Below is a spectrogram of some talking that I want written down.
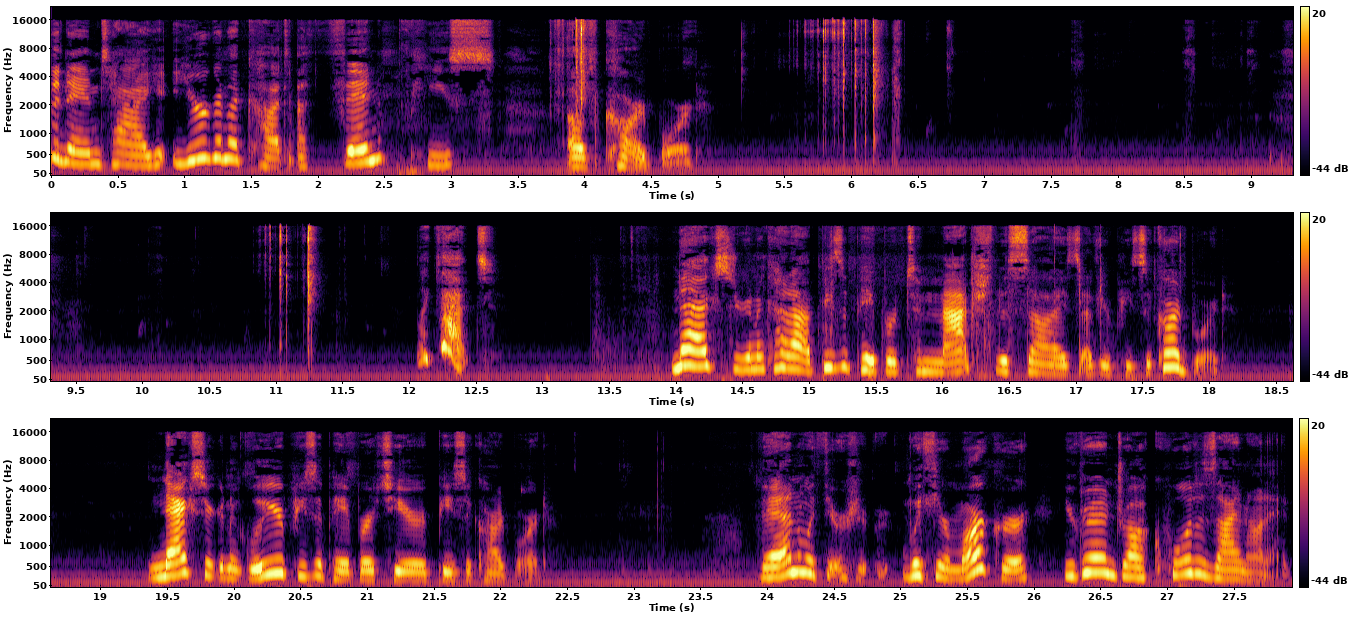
the name tag, you're going to cut a thin piece of cardboard. Like that. Next, you're going to cut out a piece of paper to match the size of your piece of cardboard. Next, you're going to glue your piece of paper to your piece of cardboard. Then, with your, with your marker, you're going to draw a cool design on it,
